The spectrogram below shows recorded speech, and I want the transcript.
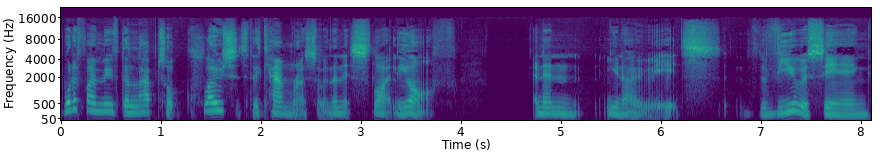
what if I move the laptop closer to the camera so then it's slightly off? And then, you know, it's the viewer seeing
